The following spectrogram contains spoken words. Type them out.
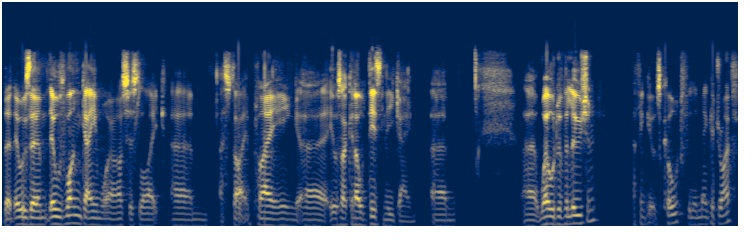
but there was um there was one game where I was just like um I started playing uh it was like an old Disney game um uh, World of Illusion I think it was called for the Mega Drive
